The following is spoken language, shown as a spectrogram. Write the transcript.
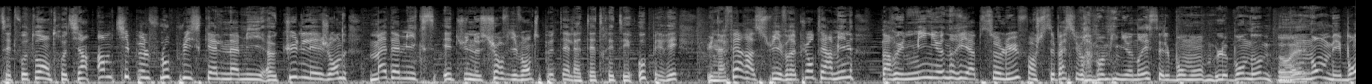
cette photo entretient un petit peu le flou puisqu'elle n'a mis euh, qu'une légende. Madame X est une survivante. Peut-elle être été opérée? Une affaire à suivre. Et puis on termine par une mignonnerie absolue. Enfin, je sais pas si vraiment mignonnerie c'est le bon, nom- le bon nom, Ouais. bon nom, mais bon.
